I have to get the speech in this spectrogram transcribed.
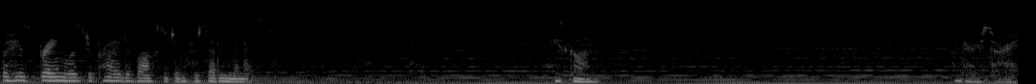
But his brain was deprived of oxygen for seven minutes. He's gone. I'm very sorry.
